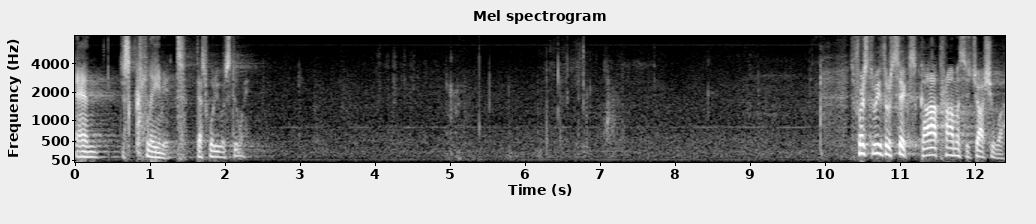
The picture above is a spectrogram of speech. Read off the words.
and just claim it. That's what he was doing. Verse 3 through 6, God promises Joshua.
